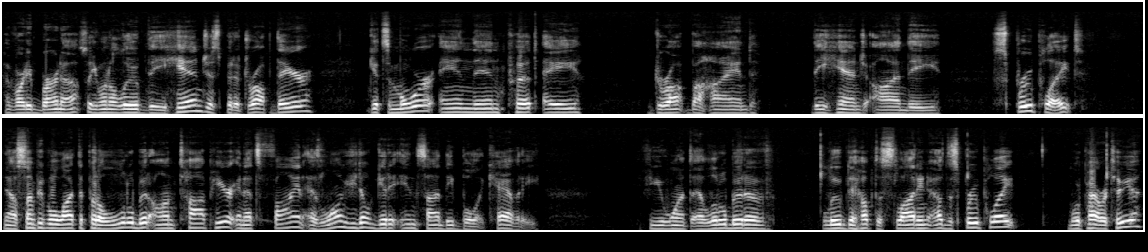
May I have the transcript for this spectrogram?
have already burned up. So you want to lube the hinge, just a bit of drop there. get some more, and then put a drop behind the hinge on the sprue plate. Now some people like to put a little bit on top here and that's fine as long as you don't get it inside the bullet cavity. If you want a little bit of lube to help the sliding of the sprue plate, more power to you.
